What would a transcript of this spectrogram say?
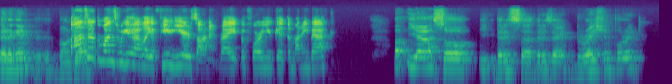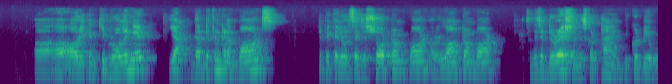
That again, uh, bonds. Bonds are- are the ones where you have like a few years on it, right? Before you get the money back. Uh, yeah, so there is uh, there is a duration for it, uh, or, or you can keep rolling it. Yeah, there are different kind of bonds. Typically, we'll say it's a short-term bond or a long-term bond. So there's a duration. It's called time. It could be uh,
